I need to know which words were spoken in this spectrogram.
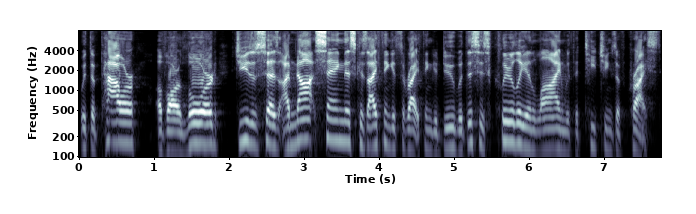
with the power of our Lord. Jesus says, I'm not saying this because I think it's the right thing to do, but this is clearly in line with the teachings of Christ,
